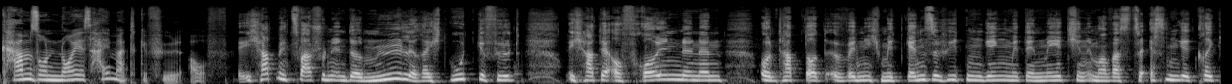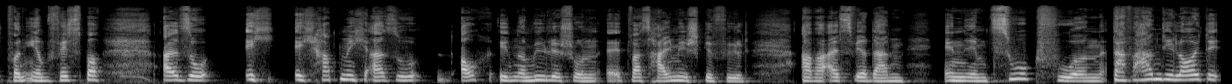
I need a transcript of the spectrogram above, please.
kam so ein neues Heimatgefühl auf? Ich habe mich zwar schon in der Mühle recht gut gefühlt. Ich hatte auch Freundinnen und habe dort, wenn ich mit Gänsehüten ging, mit den Mädchen immer was zu essen gekriegt von ihrem Vesper. Also ich ich habe mich also auch in der Mühle schon etwas heimisch gefühlt. Aber als wir dann in dem Zug fuhren, da waren die Leute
